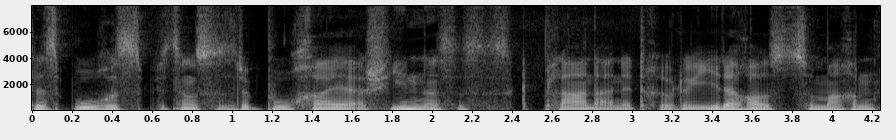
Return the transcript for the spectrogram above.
des Buches bzw. der Buchreihe erschienen ist. Es ist geplant, eine Trilogie daraus zu machen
